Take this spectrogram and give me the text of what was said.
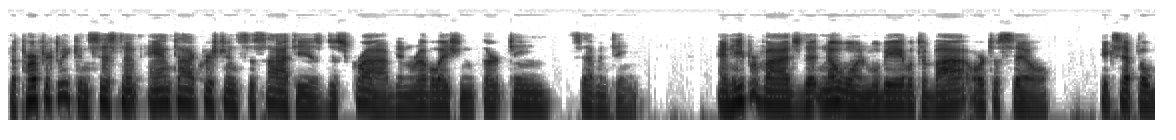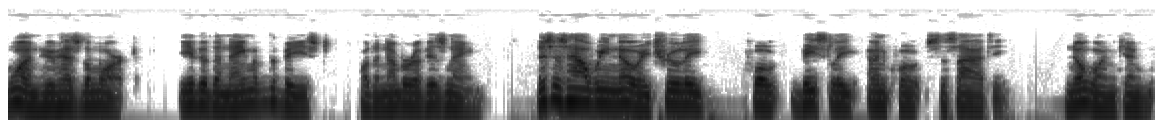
The perfectly consistent anti-Christian society is described in Revelation 13:17, and he provides that no one will be able to buy or to sell except the one who has the mark, either the name of the beast or the number of his name. This is how we know a truly quote, beastly unquote, society. No one can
